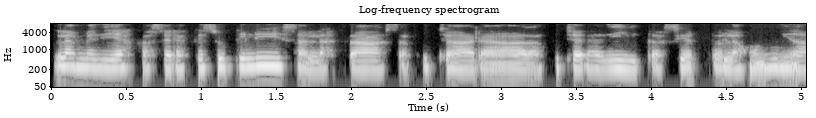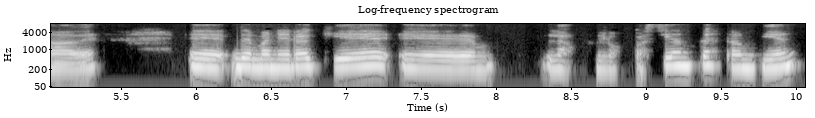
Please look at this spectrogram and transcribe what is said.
las medidas caseras que se utilizan, las tazas, cucharadas, cucharaditas, ¿cierto?, las unidades, eh, de manera que los pacientes también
